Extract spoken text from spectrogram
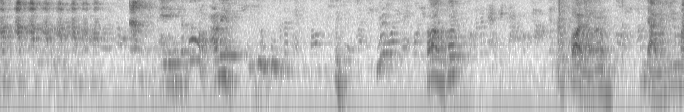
อ้ำอ้ำอ้ำอ้ำอ้ำอ้ำอ้ำอ้ำอ้ำเองฉันก็เอาเลยพ่อทุกคนพ่อหน่อยอยากยังกินไหม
